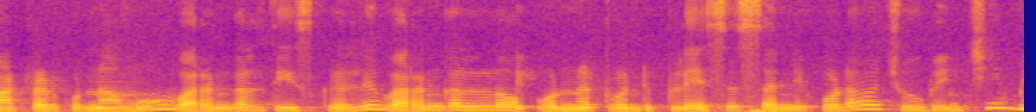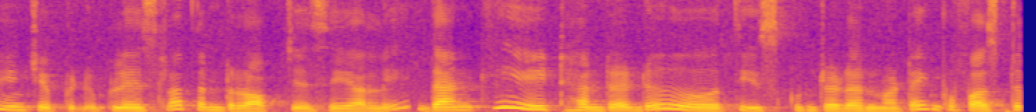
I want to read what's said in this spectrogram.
మాట్లాడుకున్నాము. వరంగల్ తీసుకువెళ్ళి వరంగల్లో ఉన్నటువంటి ప్లేసెస్ అన్ని కూడా చూపించి మేము చెప్పిన ప్లేస్లో అతను డ్రాప్ చేసేయాలి. దానికి ఎయిట్ హండ్రెడ్ తీసుకుంటాడు అనమాట ఇంకా ఫస్ట్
